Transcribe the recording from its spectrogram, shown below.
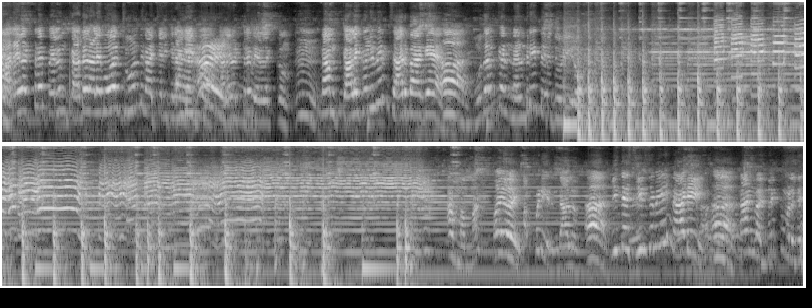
அளவற்ற பெரும் கடல் அலை போல் சூழ்ந்து காட்சியளிக்கிறாங்க கண்டிப்பா. அளவற்ற விளக்கும் ம். நாம் கலைக்குழுவின் சார்பாக. முதற்க நன்றி தெரிவித்துள்ளோம். அப்படி இருந்தாலும். இந்த சீசமே நாடி. நான் வந்திருக்கும் பொழுது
